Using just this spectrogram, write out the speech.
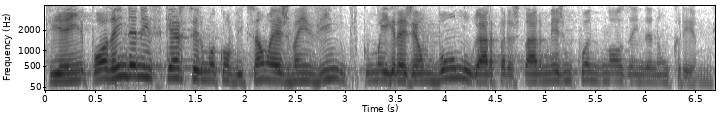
que pode ainda nem sequer ser uma convicção, és bem-vindo, porque uma igreja é um bom lugar para estar, mesmo quando nós ainda não queremos.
